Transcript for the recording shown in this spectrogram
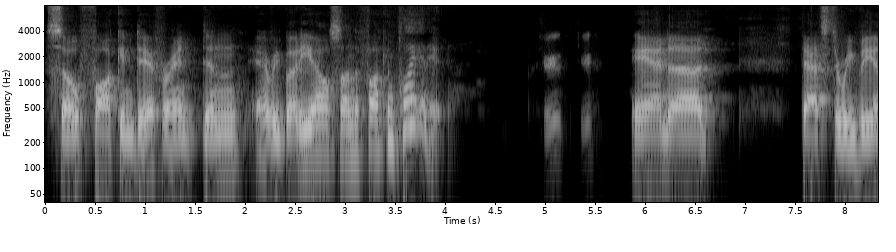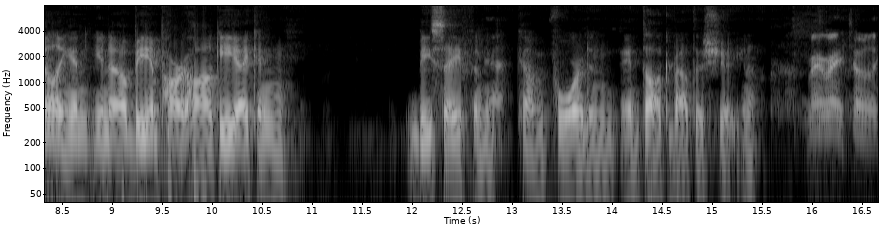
so fucking different than everybody else on the fucking planet? True, true. and uh, that's the revealing. And you know, being part honky, I can be safe and Yeah. come forward and, and talk about this shit. You know, Right, right, totally.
